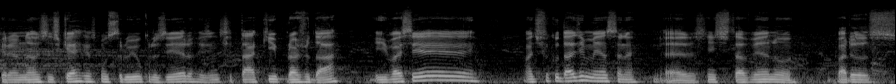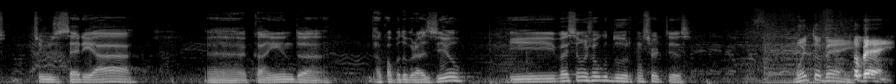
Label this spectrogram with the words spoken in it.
querendo ou não, a gente quer reconstruir o Cruzeiro, a gente está aqui para ajudar e vai ser uma dificuldade imensa, né? É, a gente está vendo vários times de Série A, é, caindo da, da Copa do Brasil. E vai ser um jogo duro, com certeza. Muito bem. Muito bem.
